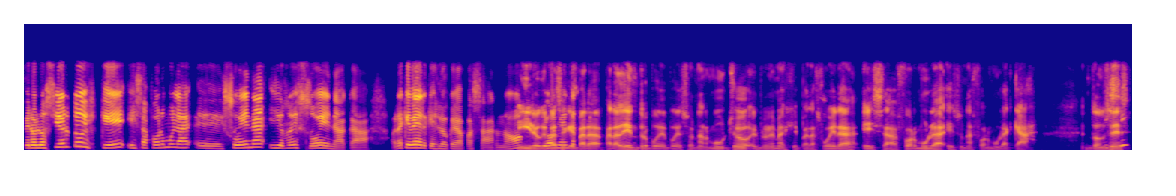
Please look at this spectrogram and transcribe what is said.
Pero lo cierto es que esa fórmula eh, suena y resuena acá. Habrá que ver qué es lo que va a pasar, ¿no? Y lo que pasa es que para, para adentro puede, puede sonar mucho, el problema es que para afuera esa fórmula es una fórmula K. Entonces,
